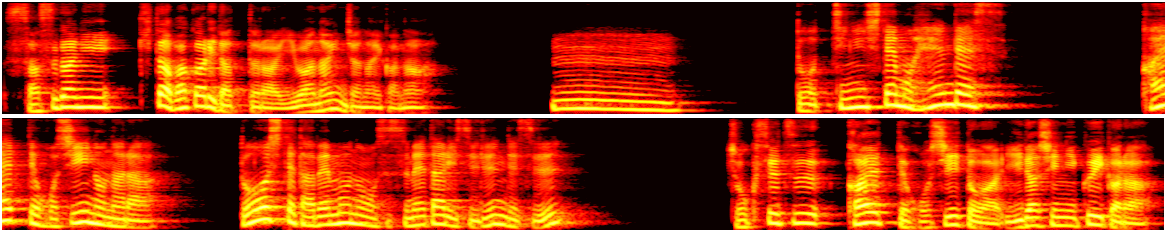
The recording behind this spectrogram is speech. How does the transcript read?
さすがに来たばかりだったら言わないんじゃないかな。うーん、どっちにしても変です。帰ってほしいのなら、どうして食べ物を勧めたりするんです？直接帰ってほしいとは言い出しにくいから、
